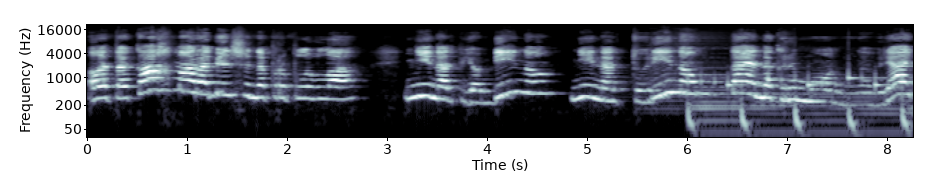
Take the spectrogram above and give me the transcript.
Але така хмара більше не пропливла ні над П'йомбіно, ні над Туріном, та й на Кремону навряд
